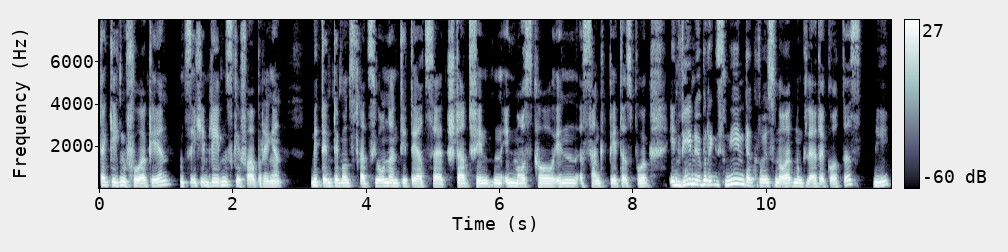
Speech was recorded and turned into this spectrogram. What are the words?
dagegen vorgehen und sich in Lebensgefahr bringen mit den Demonstrationen, die derzeit stattfinden in Moskau, in St. Petersburg. In Wien übrigens nie in der Größenordnung, leider Gottes. Nie.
